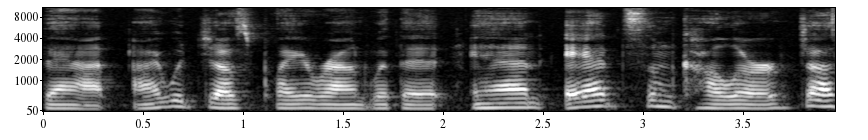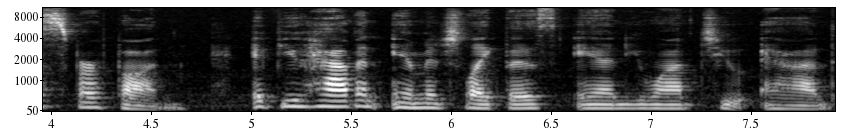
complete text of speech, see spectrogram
that I would just play around with it and add some color just for fun. If you have an image like this and you want to add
